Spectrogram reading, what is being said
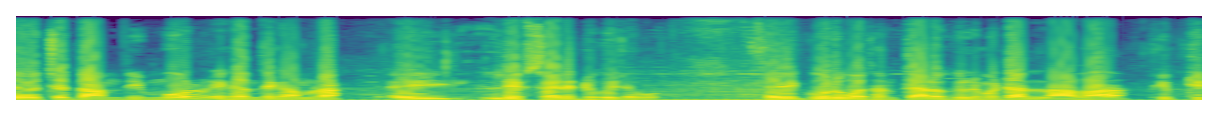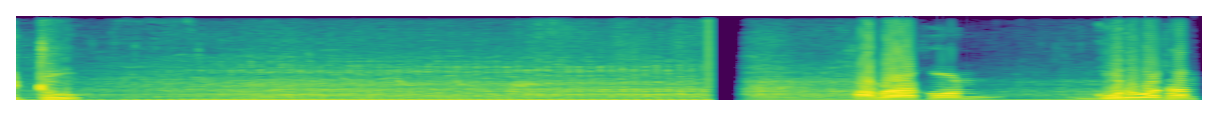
এই হচ্ছে দামদি মোড়, এখান থেকে আমরা এই লেফট সাইডে ঢুকে যাব। এই গরুবাথান তেরো কিলোমিটার, লাভা ফিফটি টু আমরা এখন গরুবাথান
